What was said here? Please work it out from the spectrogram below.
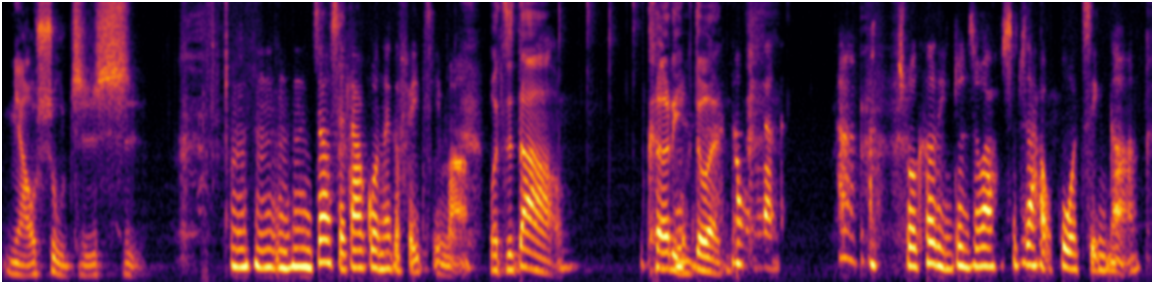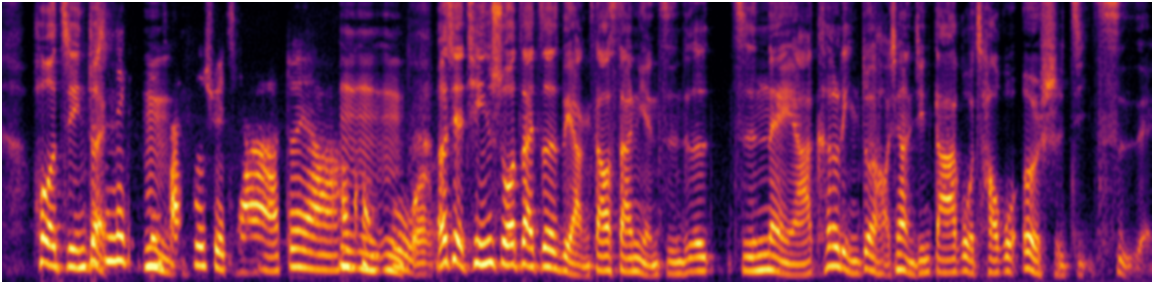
描述之事。嗯哼嗯哼，你知道谁搭过那个飞机吗？我知道，克林顿。那我们两个除了克林顿之外，是不是还有霍金啊？霍金对，是那个天才科学家啊，对啊，好恐怖哦！而且听说在这两到三年之之内啊，克林顿好像已经搭过超过二十几次哎。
